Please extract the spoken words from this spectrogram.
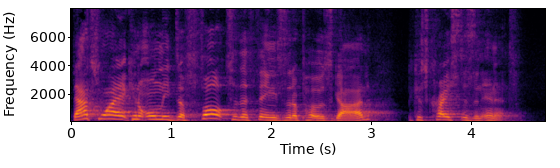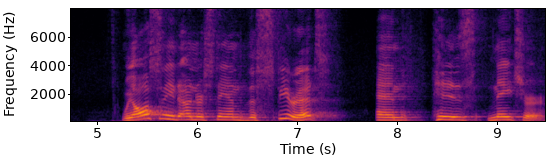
That's why it can only default to the things that oppose God, because Christ isn't in it. We also need to understand the Spirit and his nature.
